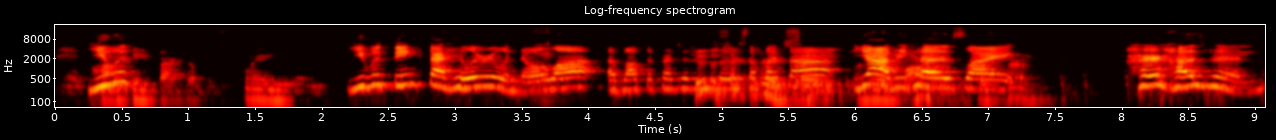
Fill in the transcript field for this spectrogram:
you know, You would- back up this claim? And You would think that Hillary would know a lot about the presidential and stuff like that. Yeah, because like her husband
